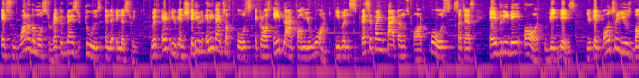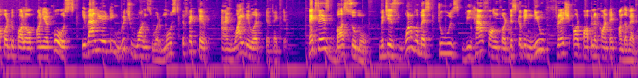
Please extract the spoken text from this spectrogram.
It's one of the most recognized tools in the industry. With it, you can schedule any types of posts across any platform you want, even specifying patterns or posts such as every day or weekdays. You can also use Buffer to follow up on your posts, evaluating which ones were most effective and why they were effective. Next is BuzzSumo, which is one of the best tools we have found for discovering new, fresh, or popular content on the web.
